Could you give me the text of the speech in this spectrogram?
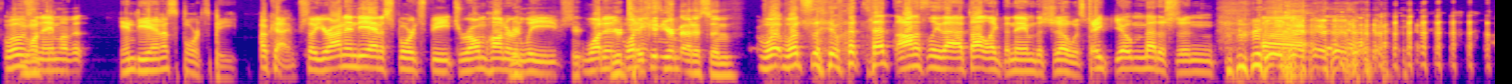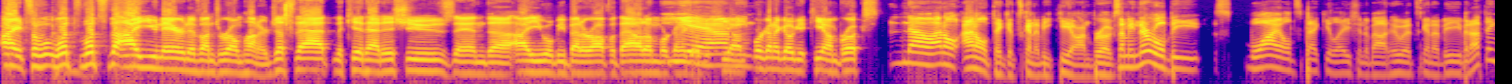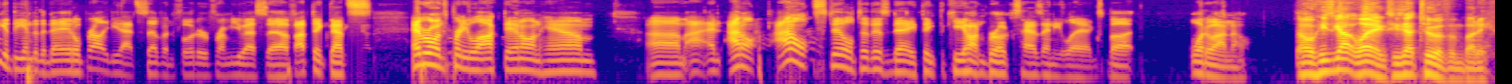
what was the want the- name of it? Indiana Sports Beat. Okay, so you're on Indiana Sports Beat. Jerome Hunter You're- leaves. You're, What is you're what is- taking your medicine. What what's the what's that? Honestly, that I thought like the name of the show was "Take Your Medicine." Uh, All right, so what's what's the IU narrative on Jerome Hunter? Just that the kid had issues, and uh, IU will be better off without him. We're gonna Yeah, go get Keion, mean- we're gonna go get Keion Brooks. No, I don't. I don't think it's going to be Keion Brooks. I mean, there will be wild speculation about who it's going to be, but I think at the end of the day, it'll probably be that seven footer from USF. I think that's everyone's pretty locked in on him. Um, I I don't. I don't still to this day think the Keion Brooks has any legs, but what do I know? oh, he's got legs. He's got two of them, buddy.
